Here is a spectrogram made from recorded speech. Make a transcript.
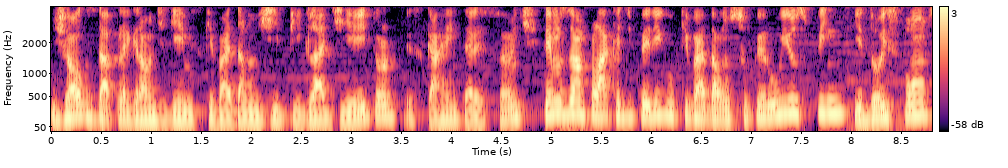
jogos da Playground Games que vai dar um Jeep Gladiator. Esse carro é interessante. Temos uma placa de perigo que vai dar um Super Wheelspin e 2 pontos.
